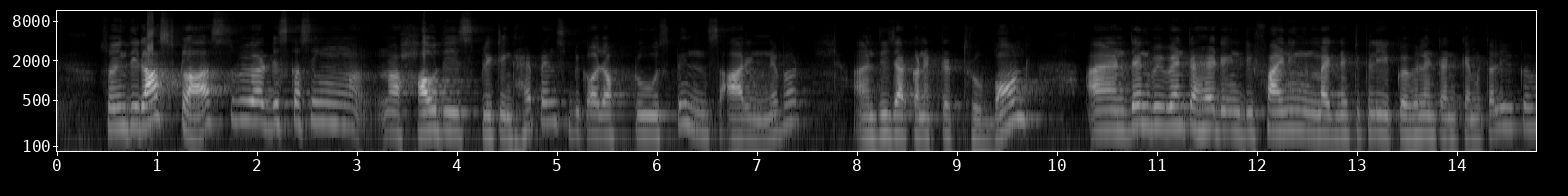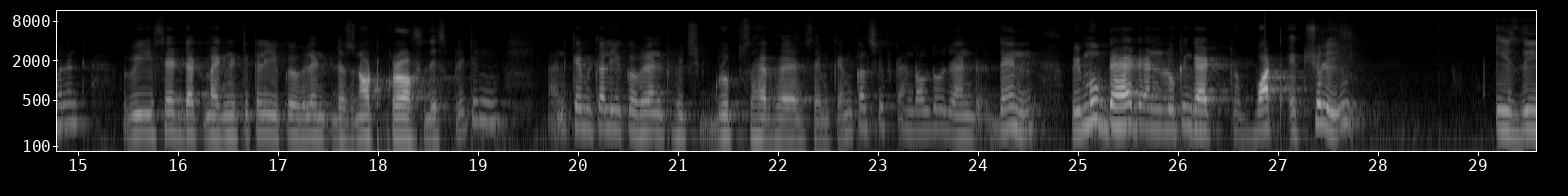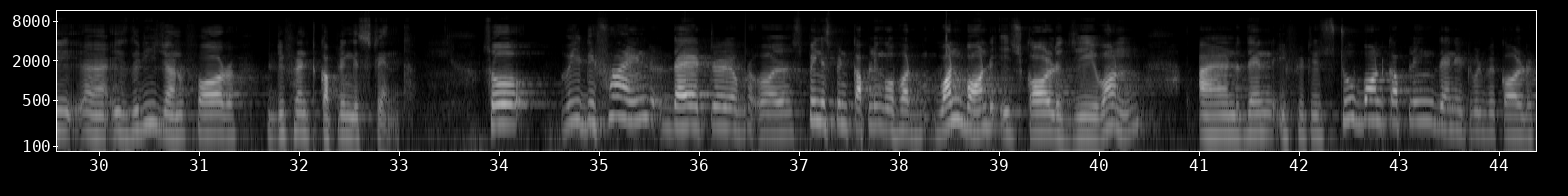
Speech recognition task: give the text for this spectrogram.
So, in the last class we were discussing uh, how the splitting happens because of two spins are in neighbor and these are connected through bond. And then we went ahead in defining magnetically equivalent and chemically equivalent. We said that magnetically equivalent does not cross the splitting and chemically equivalent which groups have a same chemical shift and all those. And then we moved ahead and looking at what actually is the uh, is the region for different coupling strength. So, we defined that uh, uh, spin spin coupling over one bond is called J1 and then if it is 2 bond coupling then it will be called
